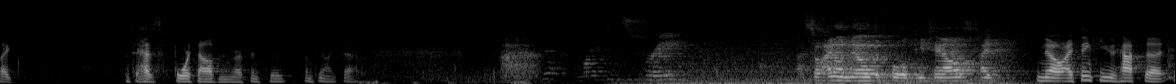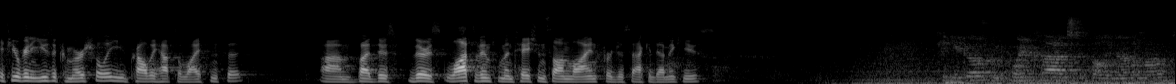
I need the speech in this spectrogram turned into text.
like it has 4,000 references or something like that. license free? So I don't know the full details. I, no, I think you have to, if you're going to use it commercially, you probably have to license it. Um, but there's, there's lots of implementations online for just academic use. Can you go from point clouds to polygonal models?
